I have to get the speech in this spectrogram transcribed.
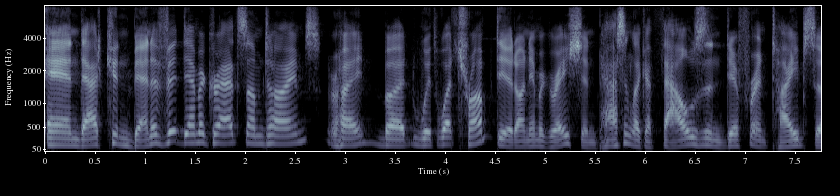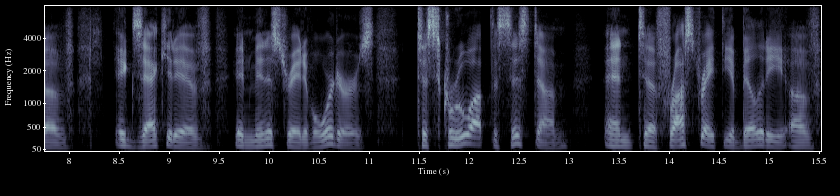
And that can benefit Democrats sometimes, right? But with what Trump did on immigration, passing like a thousand different types of executive administrative orders to screw up the system and to frustrate the ability of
